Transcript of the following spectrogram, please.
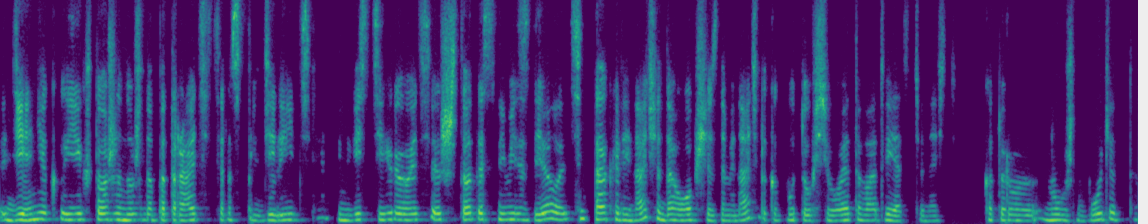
денег, их тоже нужно потратить, распределить, инвестировать, что-то с ними сделать. Так или иначе, да, общий знаменатель, как будто у всего этого ответственность которую нужно будет, э,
